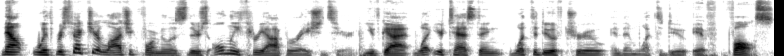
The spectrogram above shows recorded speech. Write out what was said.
now with respect to your logic formulas, there's only three operations here. You've got what you're testing, what to do if true, and then what to do if false.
